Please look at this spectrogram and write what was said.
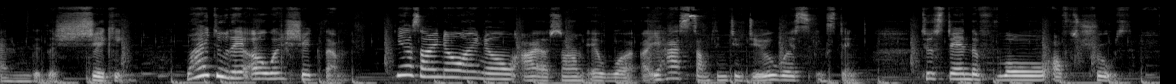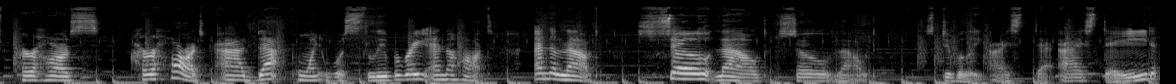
And the shaking. Why do they always shake them? Yes, I know, I know. I assume it was. It has something to do with instinct. To stand the flow of truth. Her heart's her heart at that point was slippery and hot and loud. So loud, so loud. Stupidly, I, I stayed,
